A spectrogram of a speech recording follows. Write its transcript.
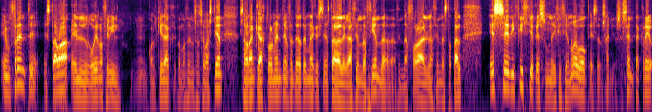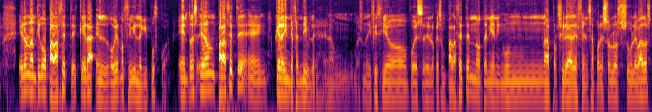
enfrente estaba el gobierno civil. Cualquiera que conocen San Sebastián sabrán que actualmente enfrente del Hotel María Cristina está la delegación de Hacienda, la Hacienda Foral y la Hacienda Estatal. Ese edificio, que es un edificio nuevo, que es de los años 60 creo, era un antiguo palacete que era el gobierno civil de Guipúzcoa. Entonces era un palacete eh, que era indefendible. Era un, pues, un edificio, pues eh, lo que es un palacete, no tenía ninguna posibilidad de defensa. Por eso los sublevados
